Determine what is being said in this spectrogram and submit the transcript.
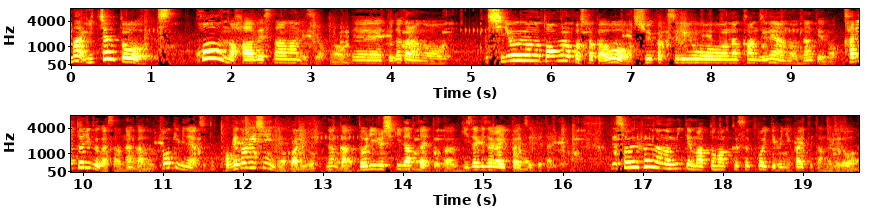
まあ言っちゃうとコーンのハーベスターなんですよ、うん。えー、とだからあの飼料用のトウモロコシとかを収穫するような感じであのなんていうの？刈り取り部がさなんかあのトウキビのやつってトゲトゲしいんだよ。わかるよ。なんかドリル式だったりとかギザギザがいっぱいついてたりとかでそういう風なのを見てマッドマックスっぽいっていう風に書いてたんだけど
